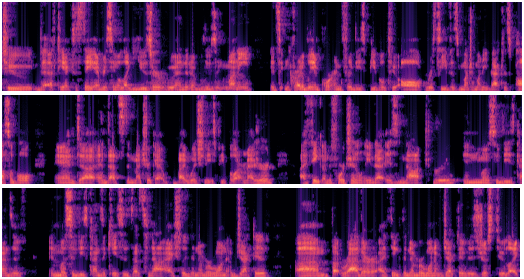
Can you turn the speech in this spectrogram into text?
to the FTX estate, every single like user who ended up losing money. It's incredibly important for these people to all receive as much money back as possible and uh, and that's the metric at, by which these people are measured. I think unfortunately that is not true in most of these kinds of in most of these kinds of cases. That's not actually the number one objective, um, but rather I think the number one objective is just to like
